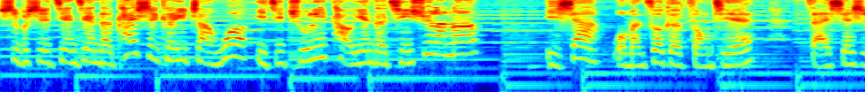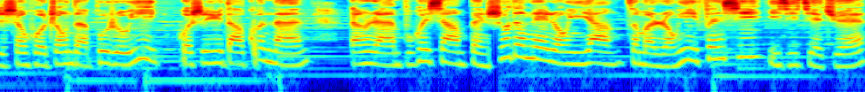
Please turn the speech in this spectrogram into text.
是不是渐渐的开始可以掌握以及处理讨厌的情绪了呢？以下我们做个总结：在现实生活中的不如意或是遇到困难，当然不会像本书的内容一样这么容易分析以及解决。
